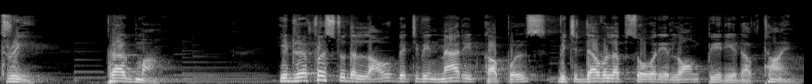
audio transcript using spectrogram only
3. Pragma. It refers to the love between married couples which develops over a long period of time.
